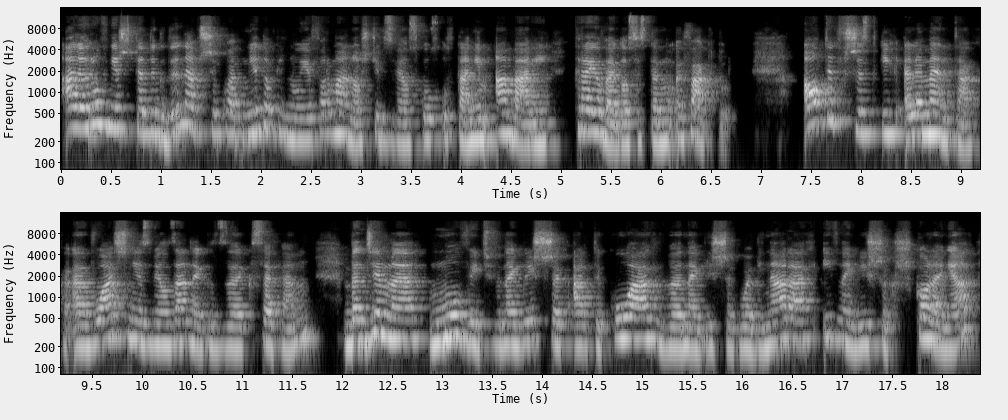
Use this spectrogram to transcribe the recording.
ale również wtedy, gdy na przykład nie dopilnuje formalności w związku z ustaniem awarii krajowego systemu e-faktur. O tych wszystkich elementach e, właśnie związanych z KSEF-em będziemy mówić w najbliższych artykułach, w najbliższych webinarach i w najbliższych szkoleniach.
